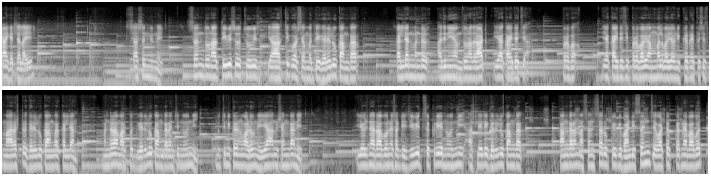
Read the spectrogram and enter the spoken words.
काय घेतलेला आहे. शासन निर्णय. सन दोन हजार तेवीस व चोवीस या आर्थिक वर्षामध्ये घरेलू कामगार कल्याण मंडळ अधिनियम दोन हजार आठ या कायद्याची प्रभा या कायद्याची प्रभावी अंमलबजावणी करणे तसेच महाराष्ट्र घरेलू कामगार कल्याण मंडळामार्फत घरेलू कामगारांची नोंदणी नूतनीकरण वाढवणे या अनुषंगाने योजना राबवण्यासाठी जीवित सक्रिय नोंदणी असलेले घरेलू कामगार कामगारांना संसार उपयोगी भांडी संच वाटप करण्याबाबत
